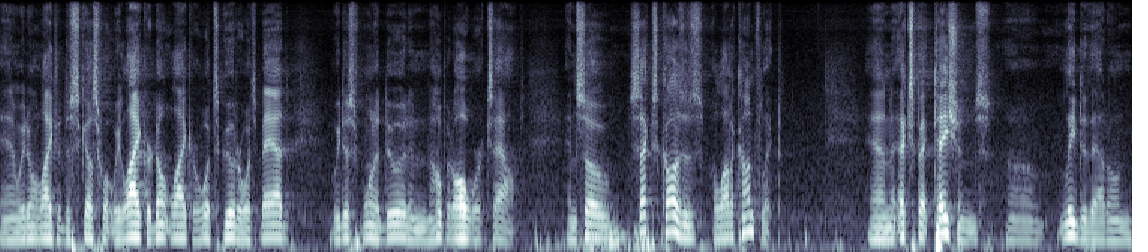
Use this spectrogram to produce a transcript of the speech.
And we don't like to discuss what we like or don't like or what's good or what's bad. We just want to do it and hope it all works out. And so sex causes a lot of conflict. And expectations uh, lead to that on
